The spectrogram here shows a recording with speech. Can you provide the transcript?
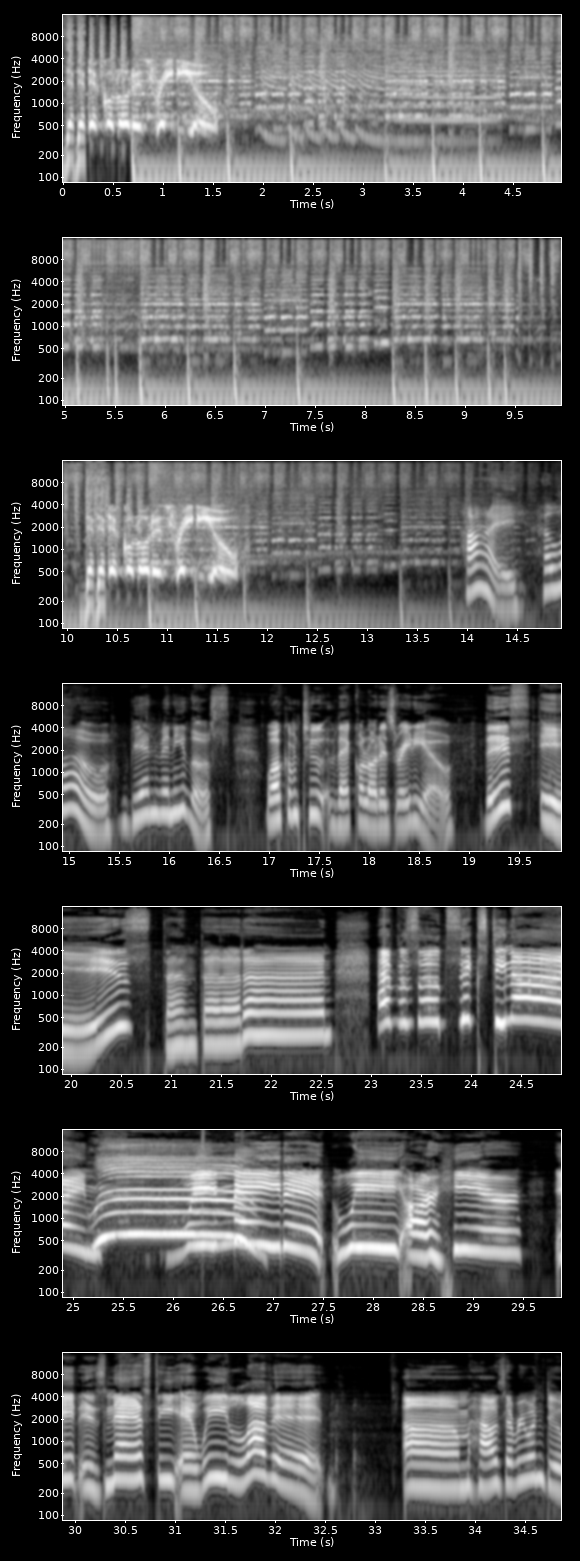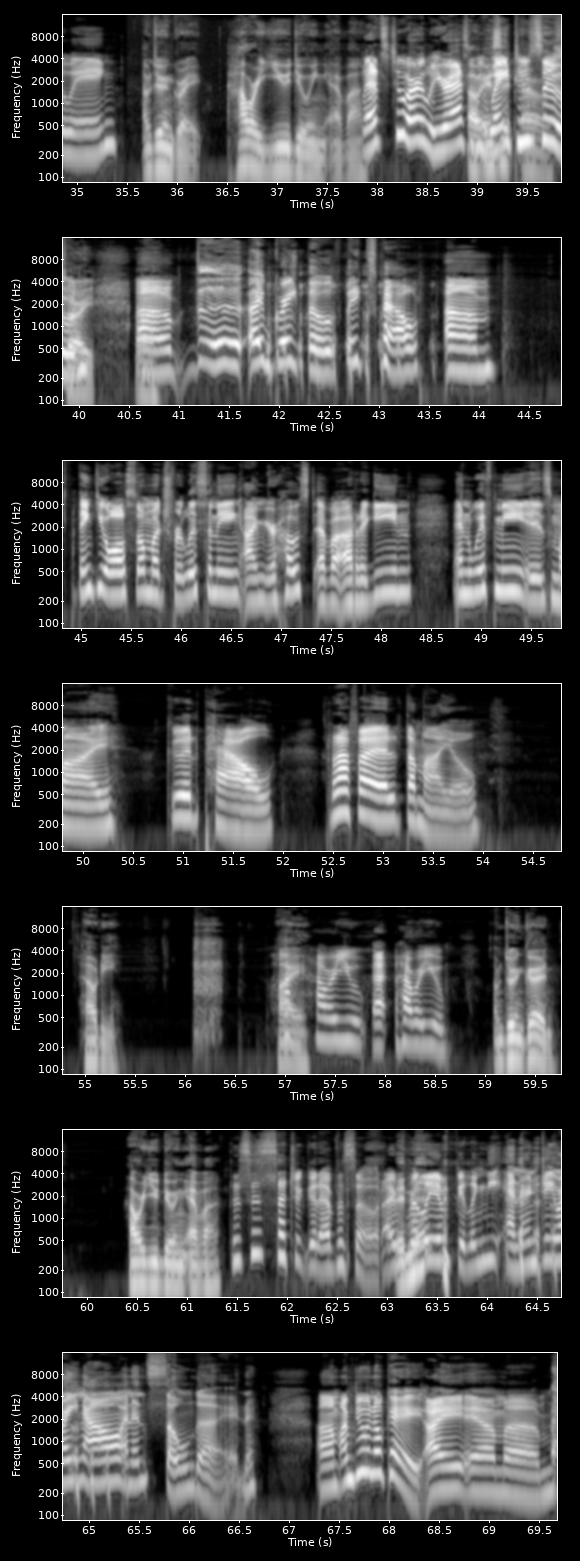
De, de Colores Radio. De, de, de Colores Radio. Hi, hello, bienvenidos. Welcome to De Colores Radio. This is dun, dun, dun, dun, episode 69. We made it. We are here. It is nasty and we love it. Um, how's everyone doing? I'm doing great. How are you doing, Eva? That's too early. You're asking Oh, me way it? too Oh, soon. sorry. Uh, um, duh, I'm great though. Thanks, pal. Um, thank you all so much for listening. I'm your host Eva Arreguin, and with me is my good pal Rafael Tamayo. Howdy. Hi. How are you? Uh, how are you? I'm doing good. How are you doing, Eva? This is such a good episode. I Isn't really it? am feeling the energy right now, and it's so good. Um, I'm doing okay. I am um,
